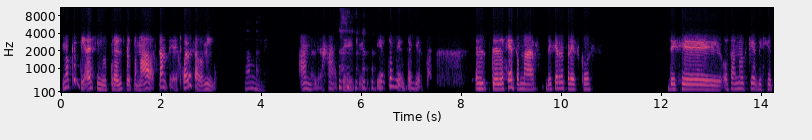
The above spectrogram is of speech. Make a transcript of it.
no cantidades industriales, pero tomaba bastante, de jueves a domingo. Ándale. Ándale, ajá, sí, fiesta, fiesta, fiesta. Este, dejé de tomar, dejé refrescos, dejé, o sea, no es que dejé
